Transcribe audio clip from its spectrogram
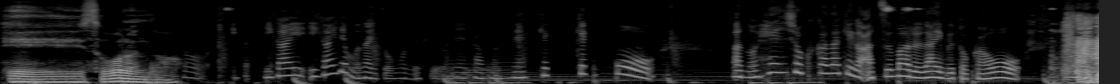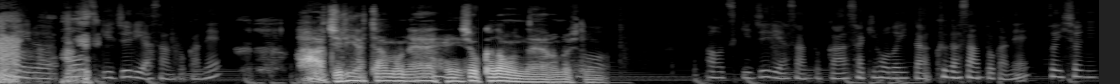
へえ、そうなんだ。そう。意外、意外でもないと思うんですけどね、多分ね。け結構、あの、変色家だけが集まるライブとかを、えー今いる 青月ジュリアさんとかね。ああ、ジュリアちゃんもね、変色家だもんね、あのそ人。う。青月ジュリアさんとか、先ほどいた久我さんとかね、と一緒に、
